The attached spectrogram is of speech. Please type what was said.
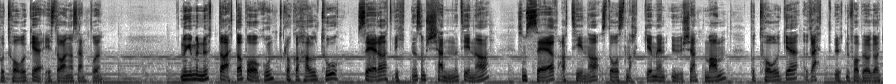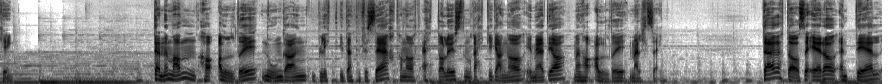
på torget i Stavanger sentrum. Noen minutter etterpå, rundt klokka halv to, så er det et vitne som kjenner Tina, som ser at Tina står og snakker med en ukjent mann på torget rett utenfor Burger King. Denne mannen har aldri noen gang blitt identifisert. Han har vært etterlyst en rekke ganger i media, men har aldri meldt seg. Deretter så er det en del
